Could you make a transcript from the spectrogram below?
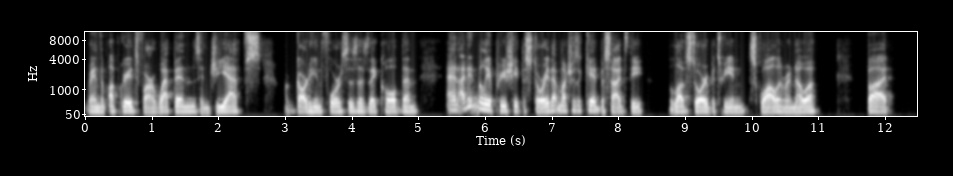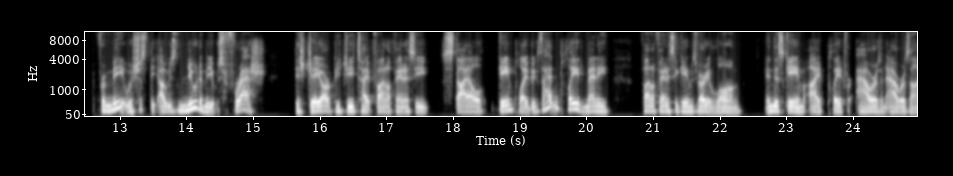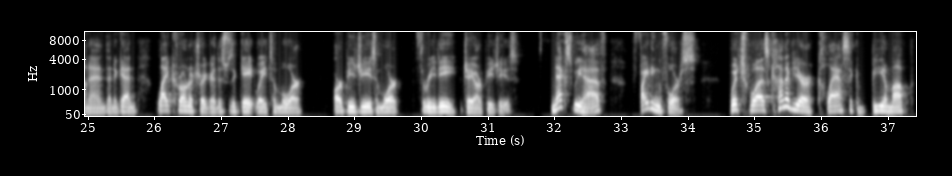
random upgrades for our weapons and GFs, or Guardian Forces, as they called them. And I didn't really appreciate the story that much as a kid, besides the love story between Squall and Rinoa. But for me, it was just the I was new to me. It was fresh, this JRPG type Final Fantasy style gameplay because I hadn't played many Final Fantasy games very long. In this game, I played for hours and hours on end. And again, like Chrono Trigger, this was a gateway to more RPGs and more 3D JRPGs. Next, we have Fighting Force which was kind of your classic beat 'em up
